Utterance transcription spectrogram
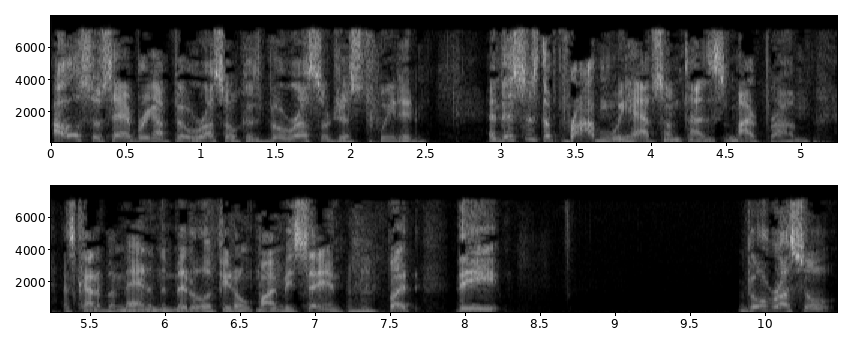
I'll also say I bring up Bill Russell because Bill Russell just tweeted, and this is the problem we have sometimes. This is my problem as kind of a man in the middle, if you don't mind me saying. But the Bill Russell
